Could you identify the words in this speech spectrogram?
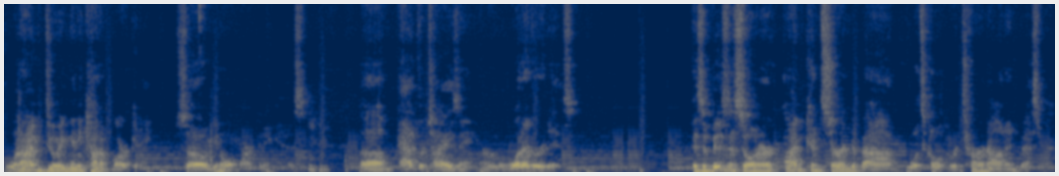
when I'm doing any kind of marketing. So you know what marketing is, Mhm. um, advertising or whatever it is. As a business owner, I'm concerned about what's called return on investment.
